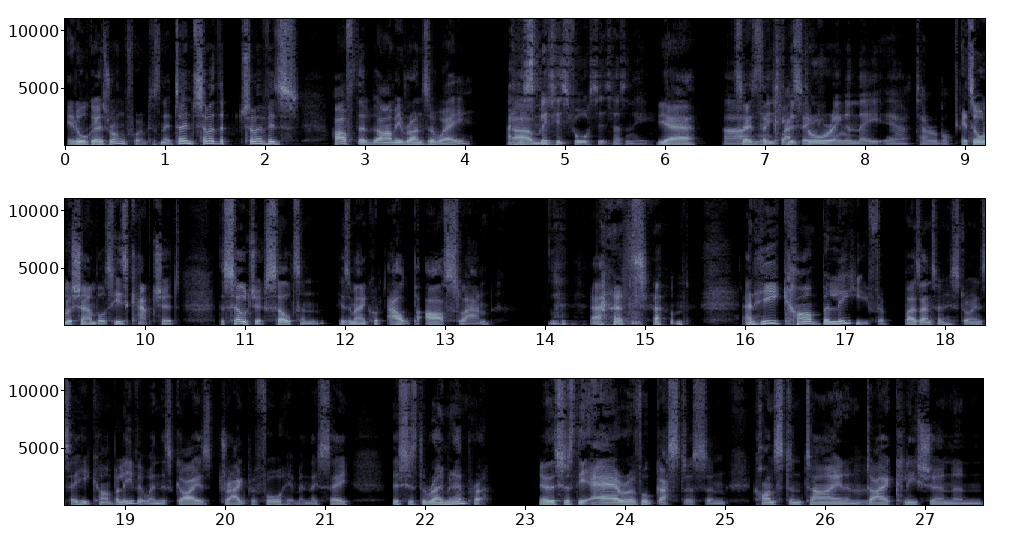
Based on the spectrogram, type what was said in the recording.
it all goes wrong for him, doesn't it? Don't some of the some of his half the army runs away. And he um, split his forces, hasn't he? Yeah, Uh, so it's the classic- withdrawing, and they yeah, terrible. it's all a shambles. He's captured. The Seljuk Sultan is a man called Alp Arslan, and um, and he can't believe. Byzantine historians say he can't believe it when this guy is dragged before him, and they say this is the Roman emperor. You know, this is the heir of Augustus and Constantine and Mm. Diocletian and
